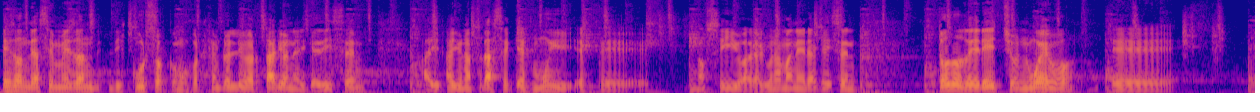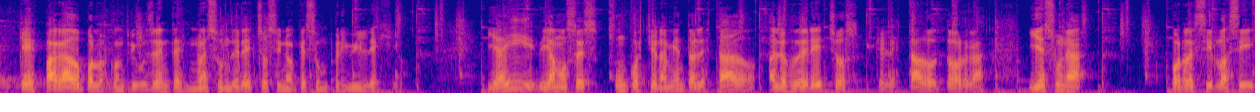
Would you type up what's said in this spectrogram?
es donde hace mellan discursos como por ejemplo el libertario en el que dicen, hay, hay una frase que es muy este, nociva de alguna manera, que dicen, todo derecho nuevo eh, que es pagado por los contribuyentes no es un derecho, sino que es un privilegio. Y ahí, digamos, es un cuestionamiento al Estado, a los derechos que el Estado otorga, y es una, por decirlo así,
